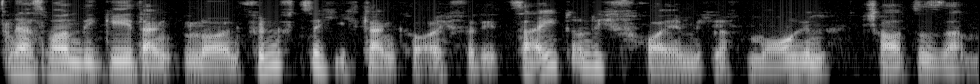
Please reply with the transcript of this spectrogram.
Das waren die Gedanken 59. Ich danke euch für die Zeit und ich freue mich auf morgen. Ciao zusammen.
